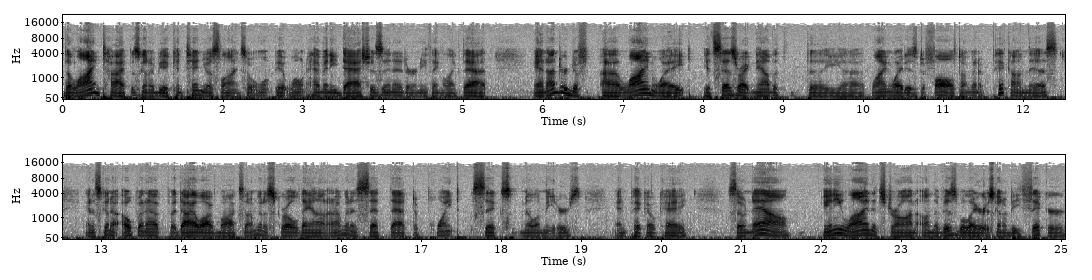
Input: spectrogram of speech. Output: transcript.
The line type is going to be a continuous line, so it won't, it won't have any dashes in it or anything like that. And under uh, line weight, it says right now that the uh, line weight is default. I'm going to pick on this and it's going to open up a dialog box and I'm going to scroll down and I'm going to set that to 0.6 millimeters and pick OK. So now any line that's drawn on the visible layer is going to be thicker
